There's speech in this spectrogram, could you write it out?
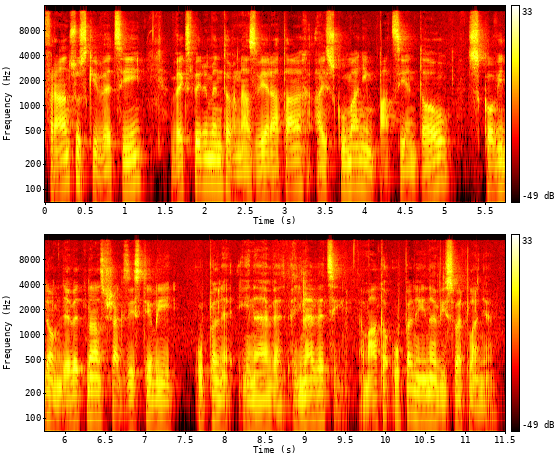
Francúzski vedci v experimentoch na zvieratách aj skúmaním pacientov s COVID-19 však zistili úplne iné, iné veci. A má to úplne iné vysvetlenie.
